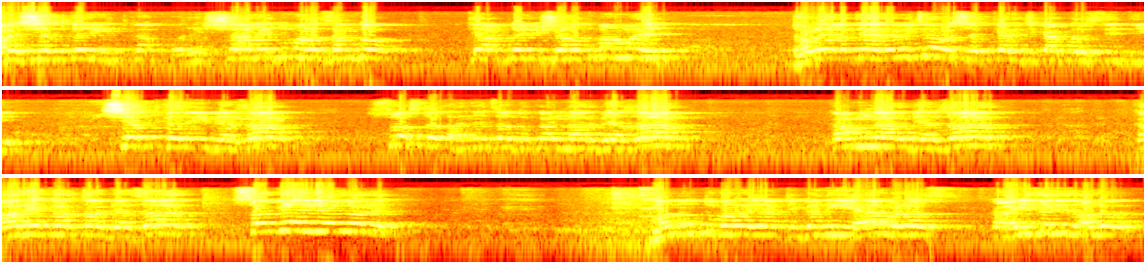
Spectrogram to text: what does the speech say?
अरे शेतकरी इतका परेशान आहे तुम्हाला सांगतो. ते आपल्या विश्वनाथ मामा आहेत. ढवळ्याला त्या विचार शेतकऱ्याची काय परिस्थिती? शेतकरी बेजार. स्वस्त धान्याचा दुकानदार बेजार कामगार बेजार कार्यकर्ता बेजार सगळे बेजार आहेत. म्हणून तुम्हाला या ठिकाणी या वेळेस काही जरी झालं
